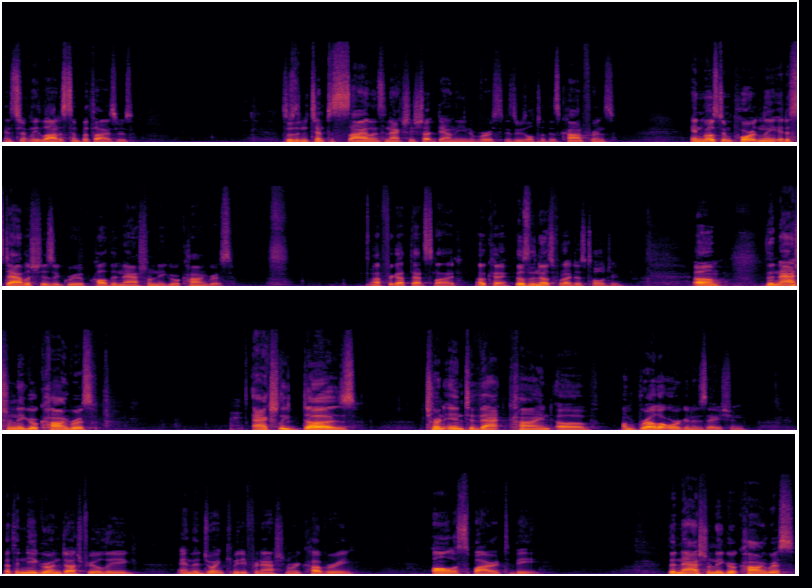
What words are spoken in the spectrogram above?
and certainly a lot of sympathizers. So it was an attempt to silence and actually shut down the university as a result of this conference. And most importantly, it establishes a group called the National Negro Congress. Oh, I forgot that slide. Okay, those are the notes what I just told you. Um, the National Negro Congress actually does turn into that kind of umbrella organization that the Negro Industrial League and the Joint Committee for National Recovery all aspired to be. The National Negro Congress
